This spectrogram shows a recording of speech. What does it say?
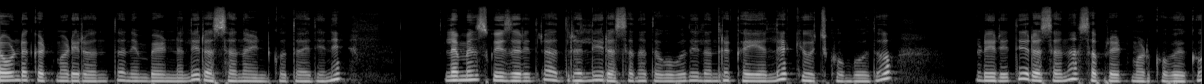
ರೌಂಡಾಗಿ ಕಟ್ ಮಾಡಿರೋಂಥ ನಿಂಬೆಹಣ್ಣಲ್ಲಿ ರಸನ ಹಿಂಡ್ಕೋತಾ ಇದ್ದೀನಿ. ಲೆಮನ್ ಸ್ಕ್ವೀಸರ್ ಇದ್ದರೆ ಅದರಲ್ಲಿ ರಸನ ತೊಗೋಬೋದು, ಇಲ್ಲಾಂದರೆ ಕೈಯಲ್ಲೇ ಕಿವುಚ್ಕೊಬೋದು ನೋಡಿ ರೀತಿ ರಸನ ಸಪ್ರೇಟ್ ಮಾಡ್ಕೋಬೇಕು.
